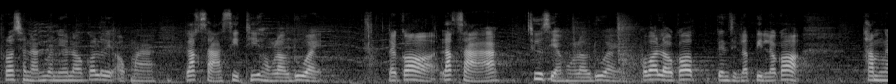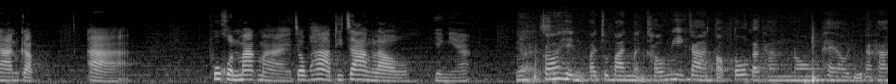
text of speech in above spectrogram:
เพราะฉะนั้นวันนี้เราก็เลยออกมารักษาสิทธิของเราด้วย แล้วก็รักษาชื่อเสียงของเราด้วย เพราะว่าเราก็เป็นศิลปินแล้วก็ทำงานกับอ่าผู้คนมากมายเจ้าภาพที่จ้างเราอย่างเงี้ย ก็เห็นปัจจุบันเหมือนเขามีการตอบโต้กับทางน้องแพลวอยู่นะคะ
